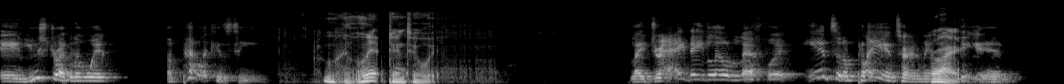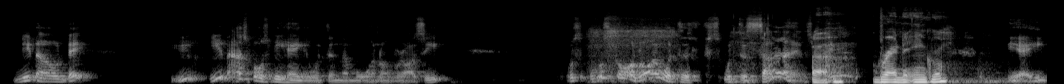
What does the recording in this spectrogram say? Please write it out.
and you struggling with a Pelicans team who limped into it like drag their little left foot into the playing tournament. Right. And then, you know, they you you're not supposed to be hanging with the number one overall seed. What's what's going on with the with the Suns? Uh, Brandon Ingram. Yeah, he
